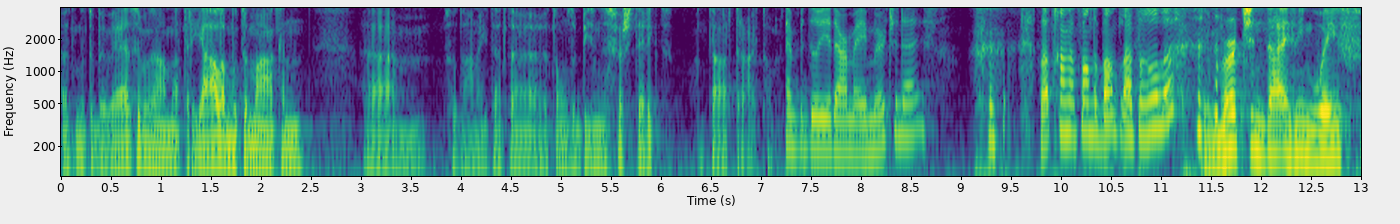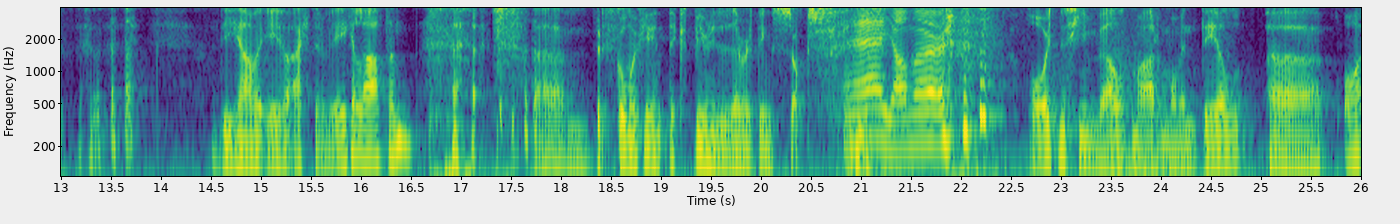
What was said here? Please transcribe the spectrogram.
het moeten bewijzen, we gaan materialen moeten maken. Um, zodanig dat het onze business versterkt. Want daar draait om. En bedoel je daarmee merchandise? Wat gaan we van de band laten rollen? De merchandising wave, die gaan we even achterwege laten. um, er komen geen Experiences Everything socks. Hé, jammer. Ooit misschien wel, maar momenteel... Uh, oh,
